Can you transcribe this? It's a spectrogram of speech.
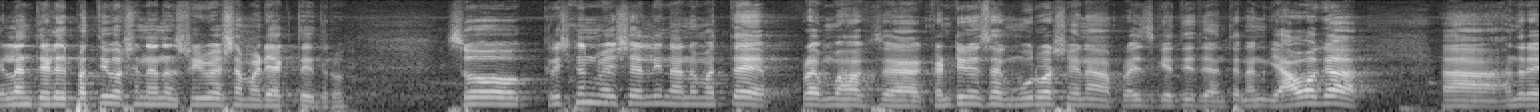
ಇಲ್ಲ ಅಂತೇಳಿ ಪ್ರತಿ ವರ್ಷ ನನ್ನ ಶ್ರೀವೇಷ ಮಾಡಿ ಹಾಕ್ತಾಯಿದ್ರು. ಸೊ ಕೃಷ್ಣನ ವೇಷದಲ್ಲಿ ನಾನು ಮತ್ತೆ ಕಂಟಿನ್ಯೂಸ್ ಆಗಿ ಮೂರು ವರ್ಷ ಏನೋ ಪ್ರೈಸ್ ಗೆದ್ದಿದ್ದೆ ಅಂತ. ನನಗೆ ಯಾವಾಗ ಅಂದರೆ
